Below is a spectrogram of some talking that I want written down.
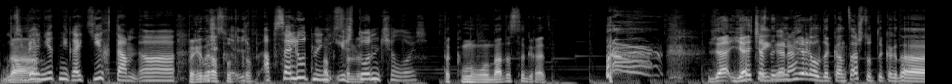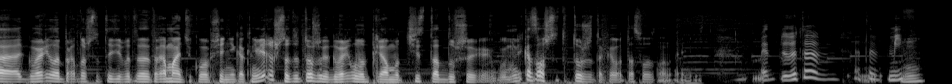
У Да. тебя нет никаких там... э, Предрассудков. Абсолютно. И Абсолютно. что началось? Так, ну, надо сыграть. Я, я честно, игра? не верил до конца, что ты, когда говорила про то, что ты вот эту романтику вообще никак не веришь, что ты тоже говорила вот прям вот чисто от души. Как бы. Мне казалось, что ты тоже такая вот осознанная. Это, это, это миф.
